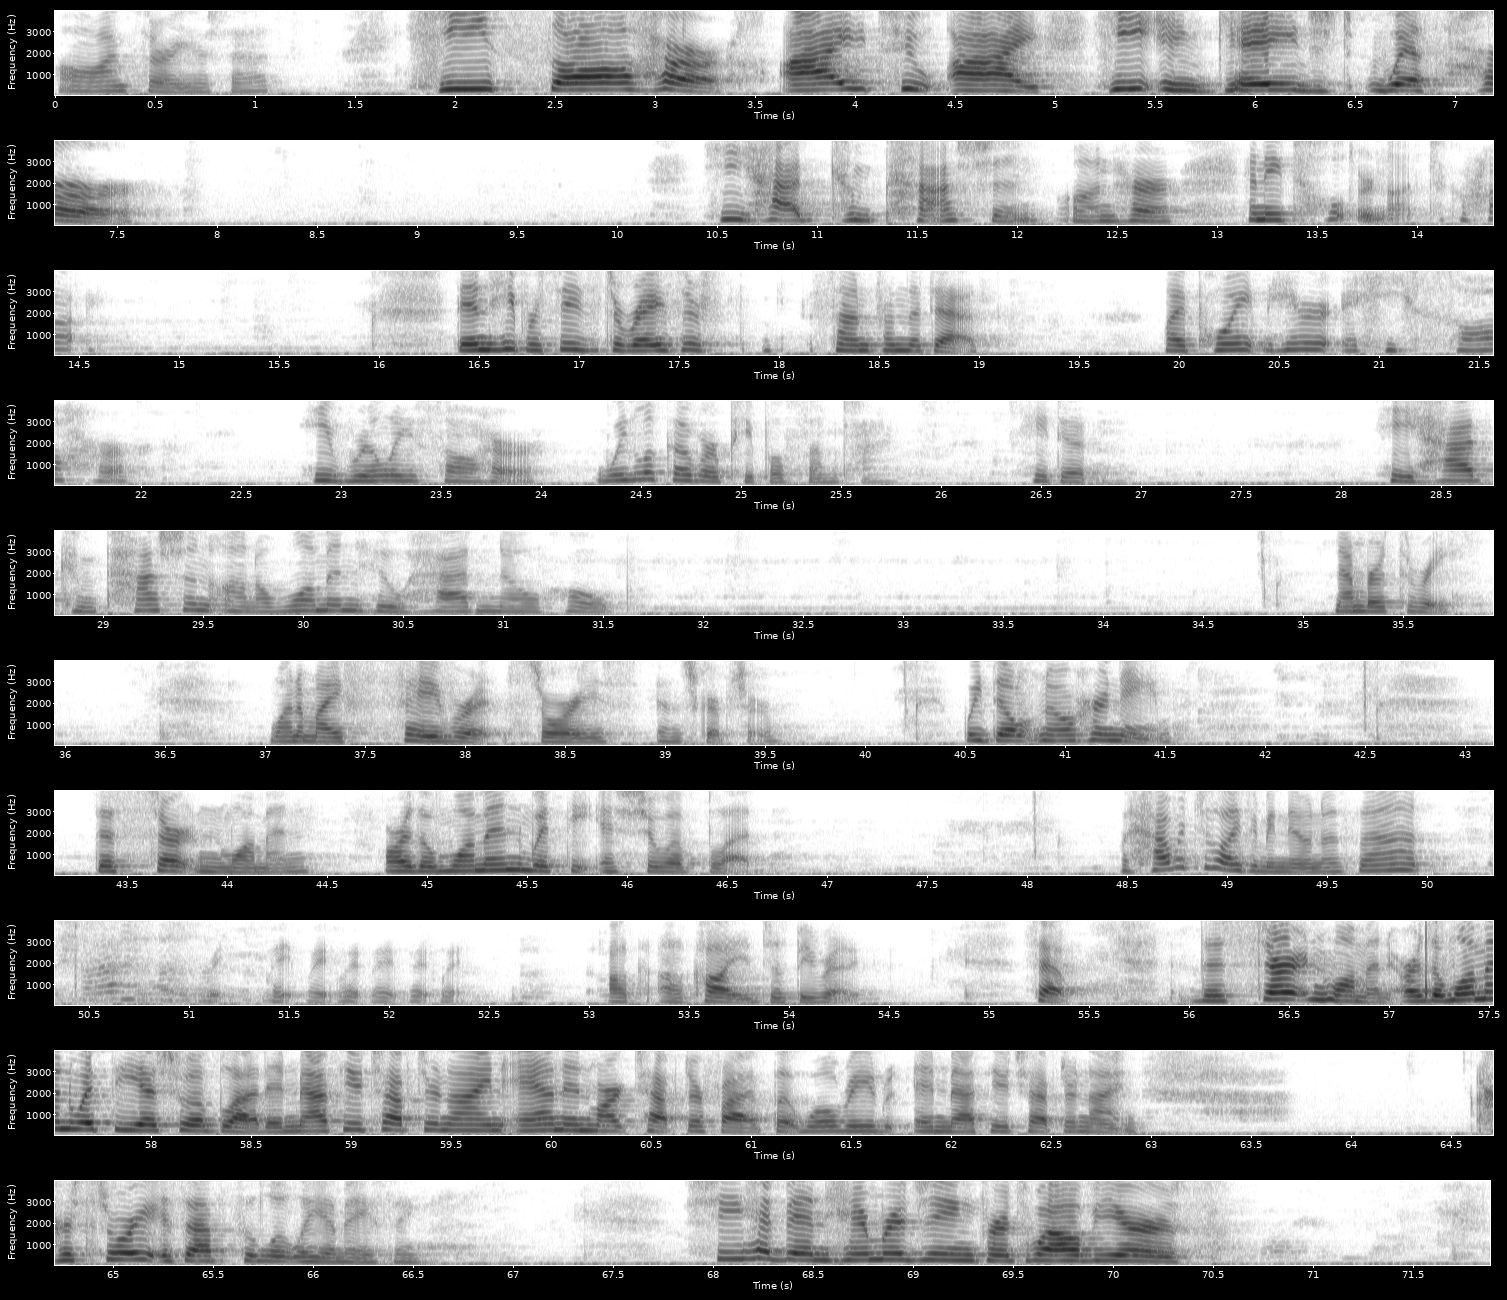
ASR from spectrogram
oh, I'm sorry you're sad. He saw her eye to eye. He engaged with her. He had compassion on her and he told her not to cry. Then he proceeds to raise her son from the dead. My point here, he saw her. He really saw her. We look over people sometimes. He didn't. He had compassion on a woman who had no hope. Number three, one of my favorite stories in Scripture. We don't know her name. The certain woman, or the woman with the issue of blood. How would you like to be known as that? Wait, wait, wait, wait, wait, wait, wait. I'll, I'll call you. Just be ready. So, the certain woman, or the woman with the issue of blood, in Matthew chapter 9 and in Mark chapter 5, but we'll read in Matthew chapter 9. Her story is absolutely amazing. She had been hemorrhaging for 12 years.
